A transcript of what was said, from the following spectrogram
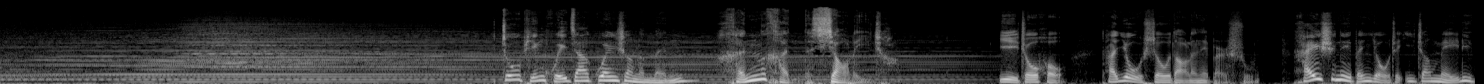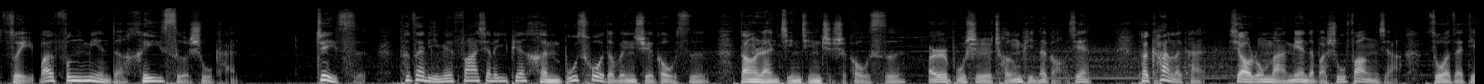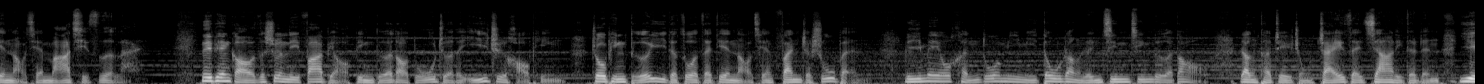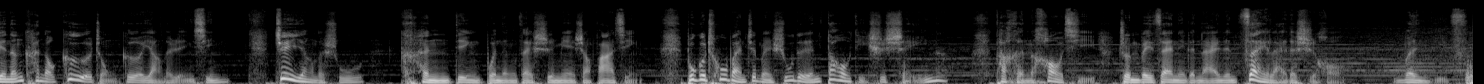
周平回家，关上了门，狠狠的笑了一场。一周后，他又收到了那本书，还是那本有着一张美丽嘴巴封面的黑色书刊。这次，他在里面发现了一篇很不错的文学构思，当然仅仅只是构思，而不是成品的稿件。他看了看，笑容满面的把书放下，坐在电脑前码起字来。那篇稿子顺利发表，并得到读者的一致好评。周平得意地坐在电脑前翻着书本，里面有很多秘密，都让人津津乐道，让他这种宅在家里的人也能看到各种各样的人心。这样的书肯定不能在市面上发行。不过，出版这本书的人到底是谁呢？他很好奇，准备在那个男人再来的时候问一次。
